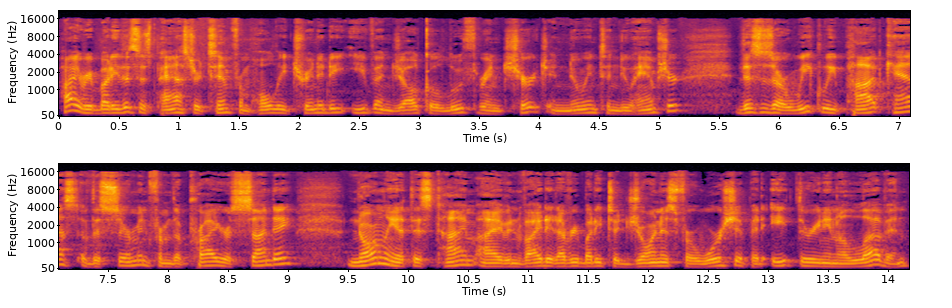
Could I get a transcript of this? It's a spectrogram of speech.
Hi, everybody. This is Pastor Tim from Holy Trinity Evangelical Lutheran Church in Newington, New Hampshire. This is our weekly podcast of the sermon from the prior Sunday. Normally, at this time, I have invited everybody to join us for worship at 8:30 and 11.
